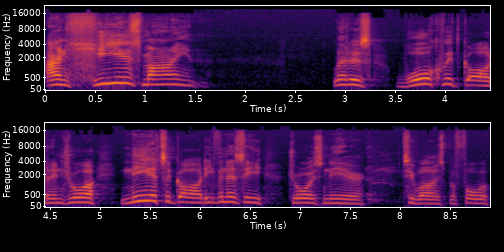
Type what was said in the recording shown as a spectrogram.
and He is mine. Let us walk with God and draw near to God even as He draws near to us before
